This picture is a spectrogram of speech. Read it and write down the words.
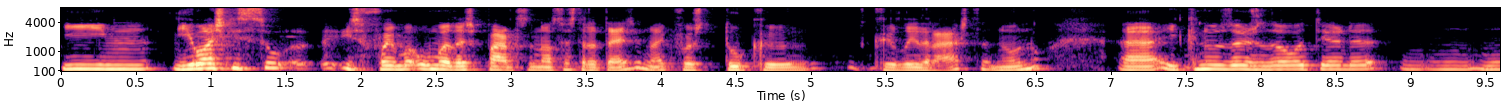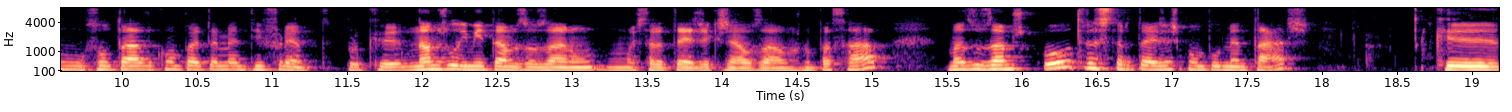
E, e eu acho que isso, isso foi uma, uma das partes da nossa estratégia, não é? Que foste tu que, que lideraste, Nuno, uh, e que nos ajudou a ter um, um, resultado completamente diferente, porque não nos limitamos a usar um, uma estratégia que já usávamos no passado, mas usamos outras estratégias complementares que,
